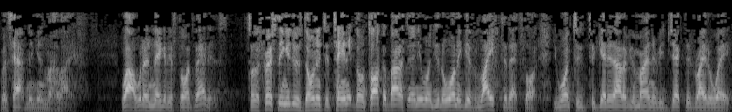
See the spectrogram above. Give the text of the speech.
what's happening in my life. Wow, what a negative thought that is. So the first thing you do is don't entertain it, don't talk about it to anyone. You don't want to give life to that thought. You want to, to get it out of your mind and reject it right away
